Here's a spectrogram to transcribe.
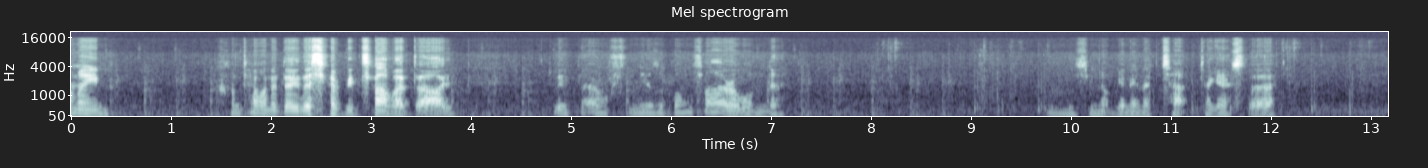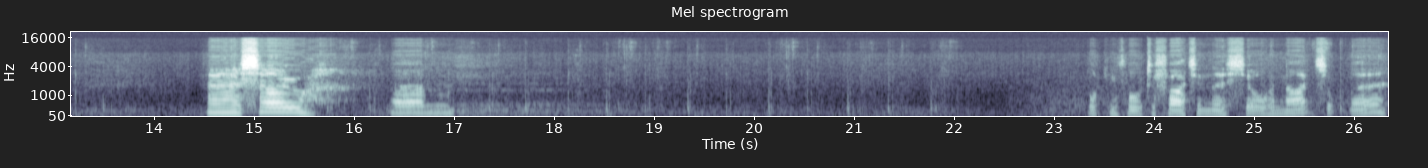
I mean, I don't want to do this every time I die. Be better off than the other bonfire, I wonder. At least you're not getting attacked, I guess, there. Uh, so, um, looking forward to fighting the Silver Knights up there.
